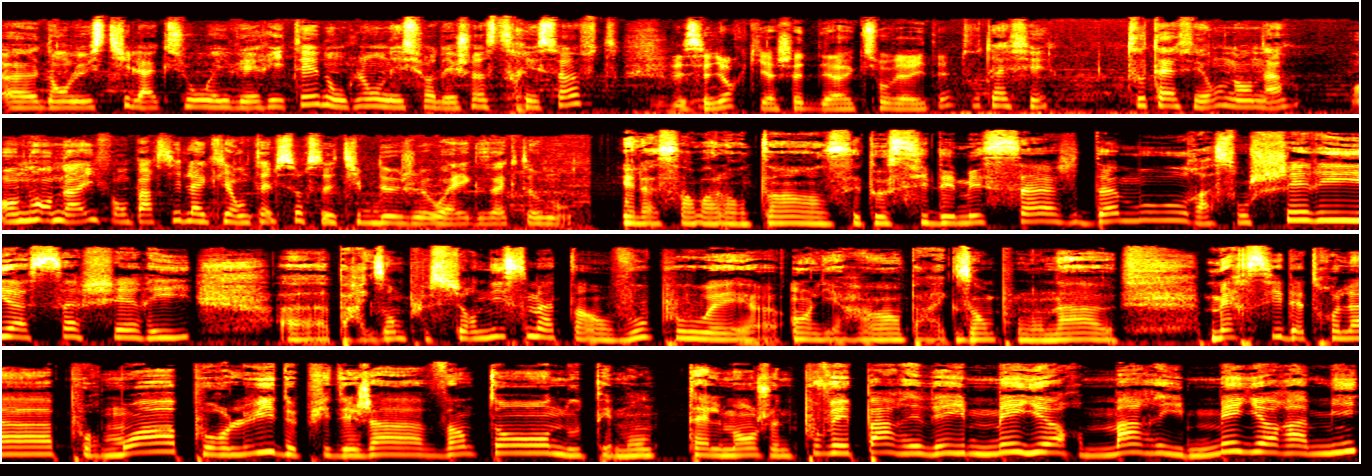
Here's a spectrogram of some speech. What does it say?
euh, dans le style action et vérité. Donc là on est sur des choses très soft. Des seniors qui achètent des réactions vérité Tout à fait, tout à fait, on en a. On en a, ils font partie de la clientèle sur ce type de jeu, ouais, exactement. Et la Saint-Valentin, c'est aussi des messages d'amour à son chéri, à sa chérie. Euh, par exemple, sur Nice Matin, vous pouvez euh, en lire un. Par exemple, on a euh, Merci d'être là pour moi, pour lui, depuis déjà 20 ans. Nous t'aimons tellement, je ne pouvais pas rêver. Meilleur mari, meilleur ami.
